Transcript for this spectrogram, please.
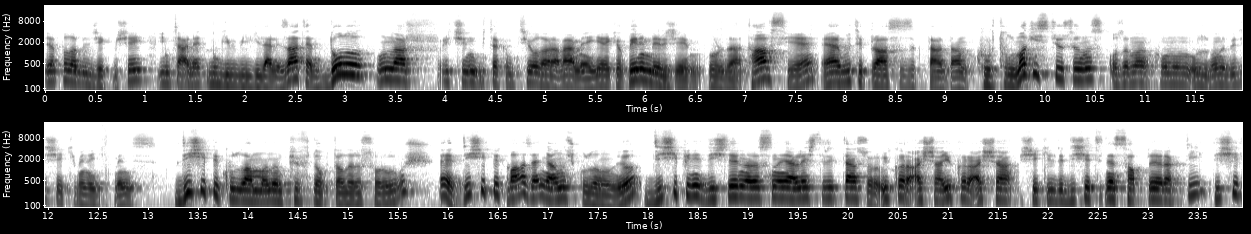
yapılabilecek bir şey. İnternet bu gibi bilgilerle zaten dolu. Bunlar için bir takım tiyolara vermeye gerek yok. Benim vereceğim burada tavsiye eğer bu tip rahatsızlıklardan kurtulmak istiyorsanız o zaman konunun uzmanı bir diş hekimine gitmeniz. Diş ipi kullanmanın püf noktaları sorulmuş. Evet diş ipi bazen yanlış kullanılıyor. Diş ipini dişlerin arasına yerleştirdikten sonra yukarı aşağı yukarı aşağı bir şekilde diş etine saplayarak değil dişi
